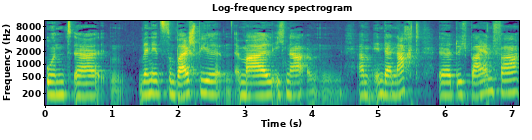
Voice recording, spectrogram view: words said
Und äh, wenn jetzt zum Beispiel mal ich ähm, in der Nacht äh, durch Bayern fahre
